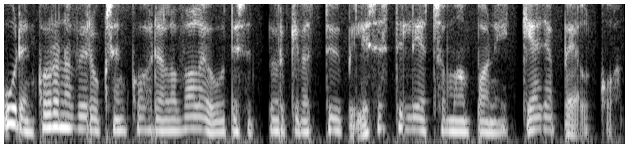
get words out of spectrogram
Uuden koronaviruksen kohdalla valeuutiset pyrkivät tyypillisesti lietsomaan paniikkia ja pelkoa.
